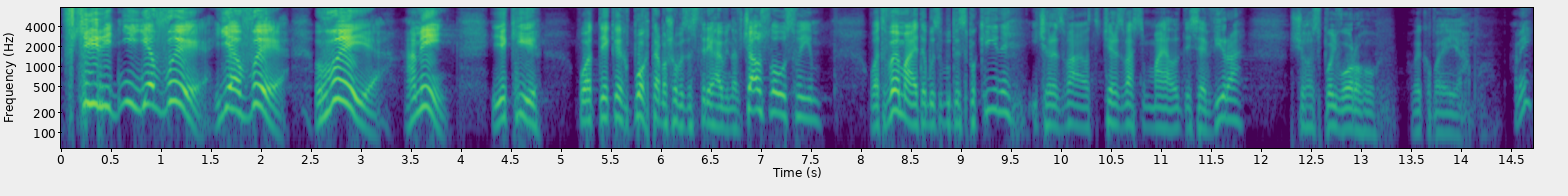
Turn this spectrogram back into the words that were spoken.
в тій рідні є ви. Є ви. Ви є. Амінь. Які, от яких Бог треба, щоб застерігав і навчав слову своїм. От ви маєте бути спокійні, і через вас, через вас має литися віра, що Господь ворогу викопає яму. Амінь.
